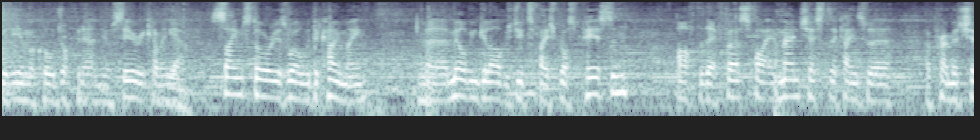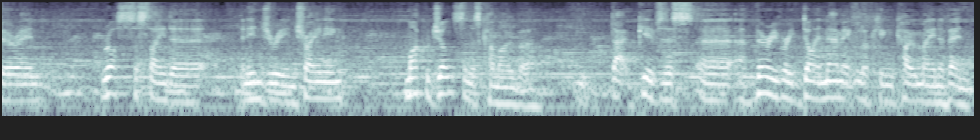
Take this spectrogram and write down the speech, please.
with Ian McCall dropping out and Neil Seery coming Yeah. in. Same story as well with the co-main. Uh, Melvin Guillard was due to face Ross Pearson after their first fight in Manchester, came to a, a premature end. Ross sustained a, an injury in training. Michael Johnson has come over. That gives us uh, a very, very dynamic looking co main event,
